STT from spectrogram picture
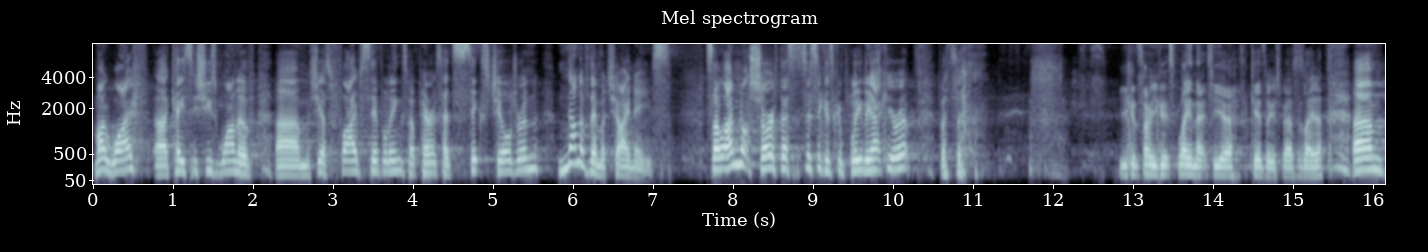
My wife, uh, Casey, she's one of, um, she has five siblings. Her parents had six children. None of them are Chinese. So I'm not sure if that statistic is completely accurate, but uh, you can, some you can explain that to your kids or your spouses later. Um,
